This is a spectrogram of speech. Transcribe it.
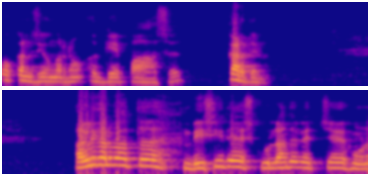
ਉਹ ਕੰਜ਼ਿਊਮਰ ਨੂੰ ਅੱਗੇ ਪਾਸ ਕਰ ਦੇਣ। ਅਗਲੀ ਗੱਲਬਾਤ BC ਦੇ ਸਕੂਲਾਂ ਦੇ ਵਿੱਚ ਹੁਣ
